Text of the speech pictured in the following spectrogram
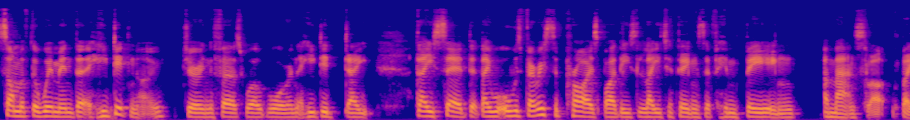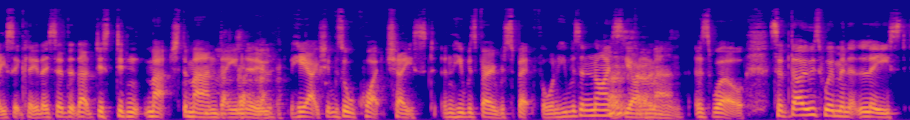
some of the women that he did know during the First World War and that he did date, they said that they were always very surprised by these later things of him being a manslut, basically. They said that that just didn't match the man they knew. he actually was all quite chaste and he was very respectful and he was a nice okay. young man as well. So those women, at least,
